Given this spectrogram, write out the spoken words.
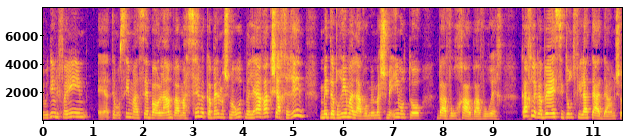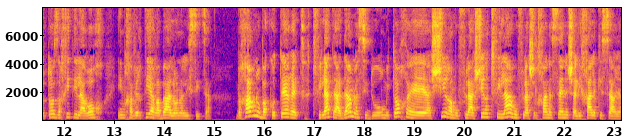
אתם יודעים, לפעמים אה, אתם עושים מעשה בעולם, והמעשה מקבל משמעות מלאה רק כשאחרים מדברים עליו או ממשמעים אותו בעבורך או בעבורך. כך לגבי סידור תפילת האדם, שאותו זכיתי לערוך עם חברתי הרבה אלונה ליסיצה. בחרנו בכותרת תפילת האדם לסידור מתוך uh, השיר המופלא, שיר התפילה המופלא של חנה סנש, הליכה לקיסריה.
